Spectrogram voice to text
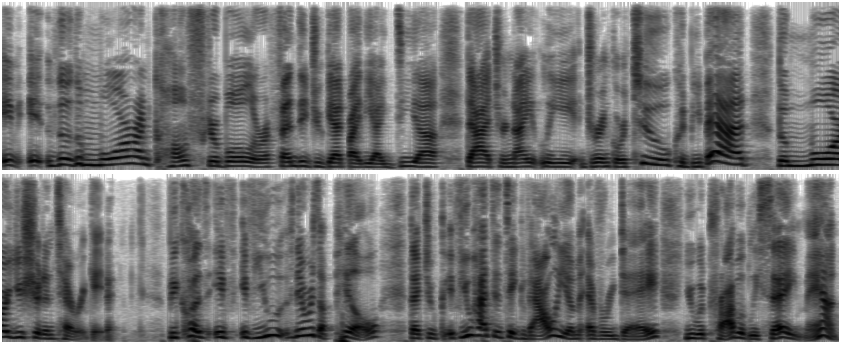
it, it, the, the more uncomfortable or offended you get by the idea that your nightly drink or two could be bad, the more you should interrogate it because if if you if there was a pill that you if you had to take Valium every day, you would probably say, "Man,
